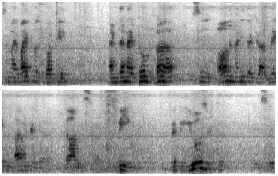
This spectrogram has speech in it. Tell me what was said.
So my wife was working and then I told her, you see, all the money that you are making, 500 dollars per week, will be used to, you see,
